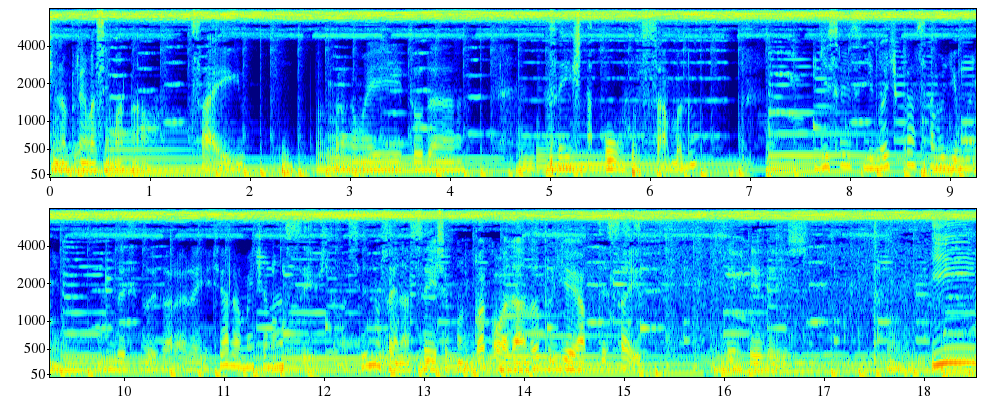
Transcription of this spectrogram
Repetindo o programa semanal, sai programa aí toda sexta ou sábado, de sexta de noite para sábado de manhã, um desses dois horários aí. Geralmente é na sexta, mas se não sair na sexta, quando tu acordar no outro dia é pra ter saído, certeza é isso. E,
